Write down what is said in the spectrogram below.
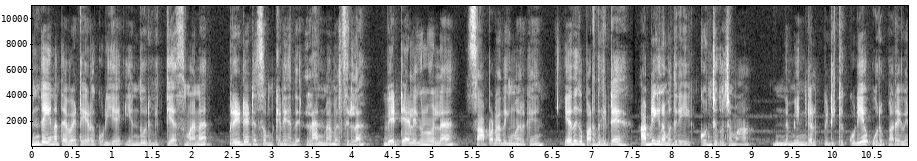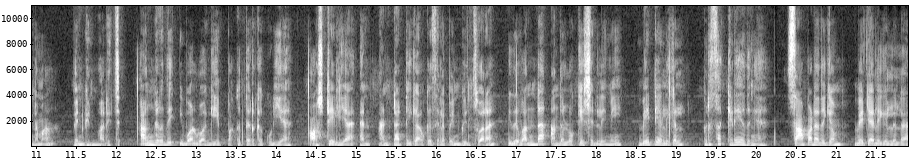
இந்த இனத்தை வேட்டையிடக்கூடிய எந்த ஒரு வித்தியாசமான பிரிடேட்டர்ஸும் கிடையாது. லேண்ட் மேமல்ஸ் இல்லை. வேட்டையாளிகளும் இல்லை. சாப்பாடு அதிகமாக இருக்குது எதுக்கு பறந்துக்கிட்டு அப்படிங்கிற மாதிரி கொஞ்சம் கொஞ்சமாக இந்த மீன்கள் பிடிக்கக்கூடிய ஒரு பறவை இனமாக பென்குயின் மாறிச்சு. அங்கிருந்து இவால்வ் ஆகி பக்கத்தில் இருக்கக்கூடிய ஆஸ்திரேலியா அண்ட் அண்டார்டிகாவுக்கு சில பென்குயின்ஸ் வர இது வந்த அந்த லொக்கேஷன்லையுமே வேட்டையாளிகள் பெருசாக கிடையாதுங்க. சாப்பாடு அதிகம் வேட்டையாளிகள் இல்லை.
